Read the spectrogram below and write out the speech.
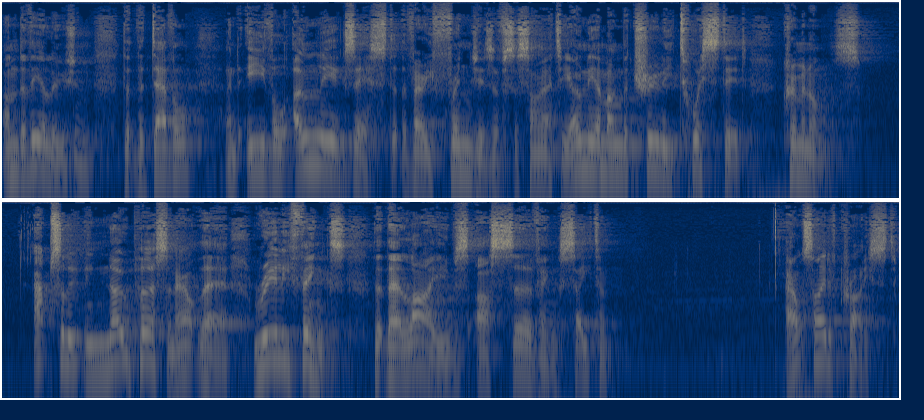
under the illusion that the devil and evil only exist at the very fringes of society, only among the truly twisted criminals. Absolutely no person out there really thinks that their lives are serving Satan. Outside of Christ,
